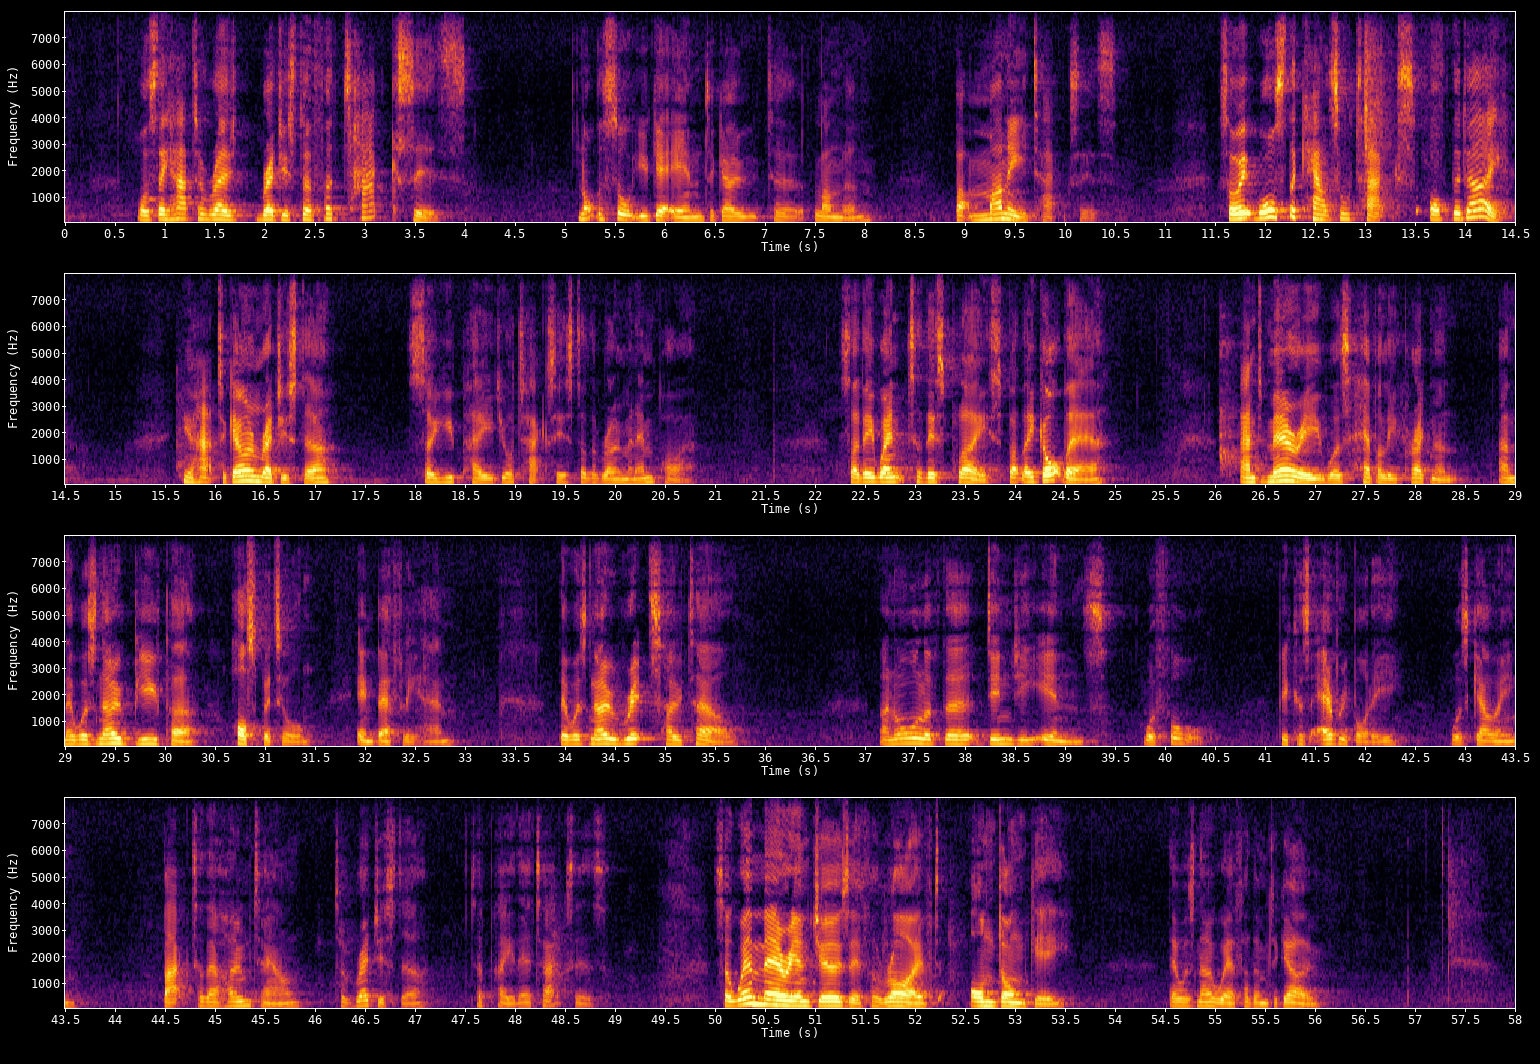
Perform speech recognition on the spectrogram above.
was they had to re- register for taxes. Not the sort you get in to go to London, but money taxes. So it was the council tax of the day. You had to go and register, so you paid your taxes to the Roman Empire. So they went to this place, but they got there, and Mary was heavily pregnant, and there was no Bupa hospital in Bethlehem. There was no Ritz hotel, and all of the dingy inns were full because everybody was going back to their hometown to register to pay their taxes. So when Mary and Joseph arrived on donkey, there was nowhere for them to go.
